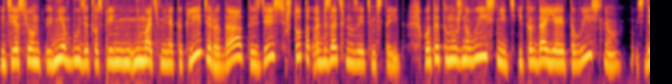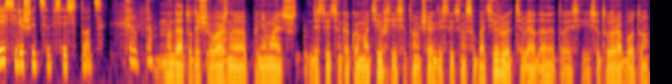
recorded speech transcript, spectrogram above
Ведь если он не будет воспринимать меня как лидера, да, то здесь что-то обязательно за этим стоит. Вот это нужно выяснить, и когда я это выясню, здесь и решится вся ситуация. Круто. Ну да, тут еще важно понимать действительно, какой мотив, если там человек действительно саботирует тебя, да, то есть и всю твою работу,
